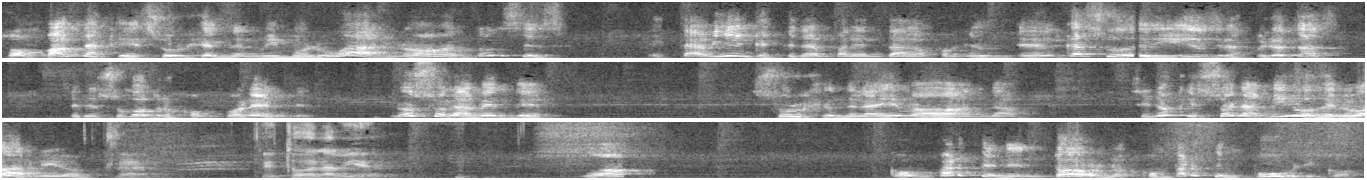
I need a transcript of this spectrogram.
son bandas que surgen del mismo lugar, ¿no? Entonces está bien que estén emparentados porque en el caso de dividirse las pelotas se les suma otros componentes. No solamente surgen de la misma banda, sino que son amigos del barrio, claro. De toda la vida. ¿no? Comparten entornos, comparten público.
